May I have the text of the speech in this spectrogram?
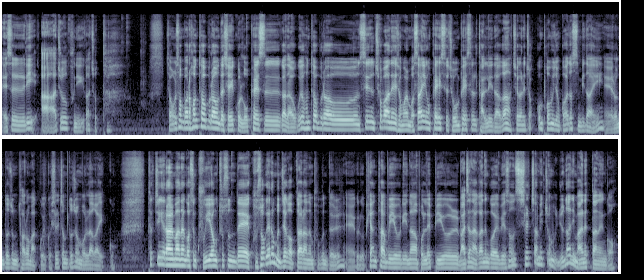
에슬이 아주 분위기가 좋다. 자, 오늘 선발은 헌터 브라운 대 제이콜 로페스가 나오고요. 헌터 브라운 시즌 초반에 정말 뭐 사이용 페이스, 좋은 페이스를 달리다가 최근에 조금 폼이 좀 꺼졌습니다. 예, 런도 좀 덜어 맞고 있고 실점도 좀 올라가 있고 특징이라 할 만한 것은 구위형 투수인데 구속에는 문제가 없다라는 부분들 예, 그리고 피안타 비율이나 볼넷 비율 맞아 나가는 거에 비해서는 실점이 좀 유난히 많았다는 거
